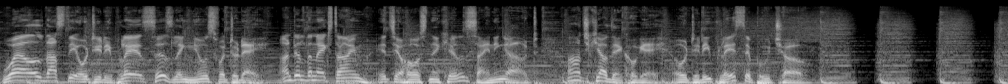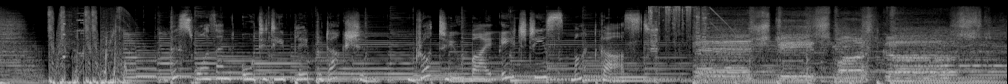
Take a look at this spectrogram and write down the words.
Well, that's the OTT Play sizzling news for today. Until the next time, it's your host Nikhil signing out. आज क्या देखोगे? OTT Play से पूछो. This was an OTT Play production brought to you by HT Smartcast. HT Smartcast.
